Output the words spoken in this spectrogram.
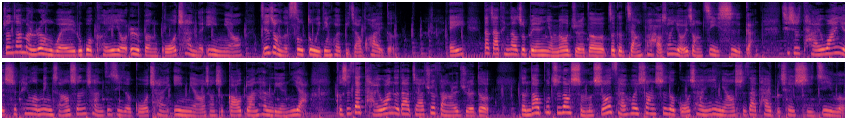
专家们认为，如果可以有日本国产的疫苗，接种的速度一定会比较快的。诶，大家听到这边有没有觉得这个讲法好像有一种既视感？其实台湾也是拼了命想要生产自己的国产疫苗，像是高端和廉雅。可是，在台湾的大家却反而觉得，等到不知道什么时候才会上市的国产疫苗实在太不切实际了。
